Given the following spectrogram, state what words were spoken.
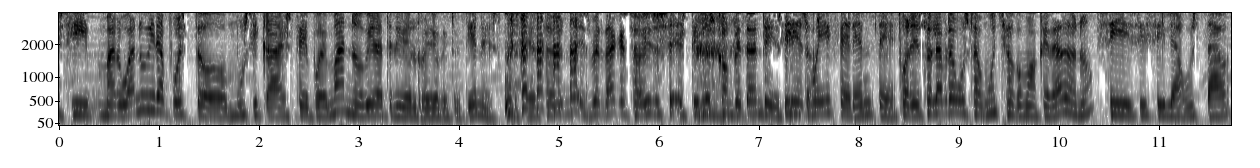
si Marwan hubiera puesto música a este poema, no hubiera tenido el rollo que tú tienes. Porque son- es verdad que sois estilos completamente Sí, distintos. es muy diferente. Por eso le habrá gustado mucho cómo ha quedado, ¿no? Sí, sí, sí, le ha gustado.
